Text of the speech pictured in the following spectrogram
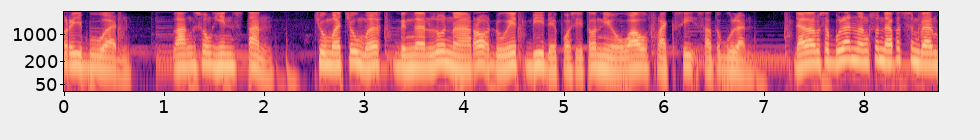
ribuan. Langsung instan. Cuma-cuma dengan lo naro duit di deposito Neo Wow Flexi satu bulan dalam sebulan langsung dapat 90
